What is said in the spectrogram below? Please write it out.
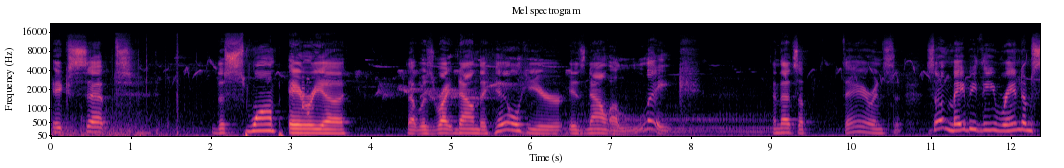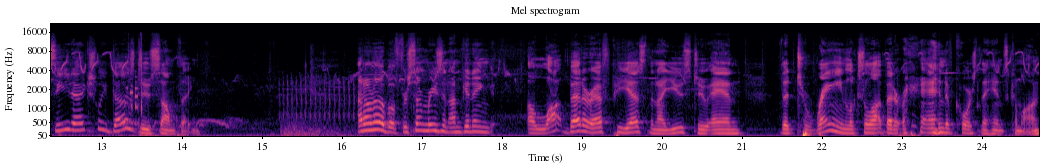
Except the swamp area that was right down the hill here is now a lake. And that's up there. And so, maybe the random seed actually does do something. I don't know, but for some reason I'm getting a lot better FPS than I used to, and the terrain looks a lot better, and of course the hints come on.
